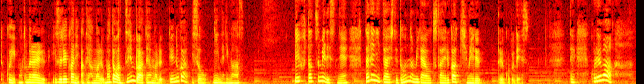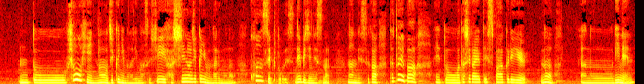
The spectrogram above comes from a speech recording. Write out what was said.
得意、求められる、いずれかに当てはまる、または全部当てはまるっていうのが理想になります。で、二つ目ですね。誰に対してどんな未来を伝えるか決めるということです。で、これは、うんと、商品の軸にもなりますし、発信の軸にもなるもの、コンセプトですね、ビジネスの。なんですが、例えば、えっ、ー、と、私がやってスパークル U の、あのー、理念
